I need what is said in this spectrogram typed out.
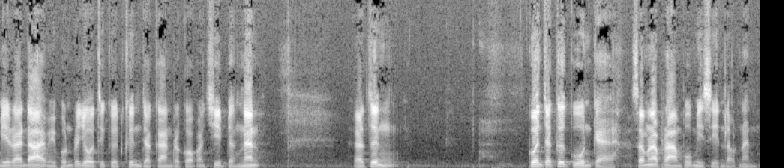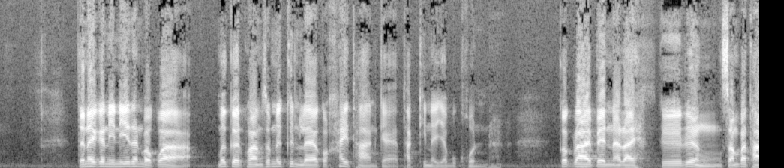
มีรายได้มีผลประโยชน์ที่เกิดขึ้นจากการประกอบอาชีพอย่างนั้น ซึ่งควรจะเกื้อกูลแก่สมณพราหมณ์ผู้มีศีลเหล่านั้น แต่ในกรณีนี้ท่านบอกว่าเมื่อเกิดความสำนึกขึ้นแล้วก็ให้ทานแก่ทักขินายบุคคล ก็กลายเป็นอะไร คือเรื่องสัมปทา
